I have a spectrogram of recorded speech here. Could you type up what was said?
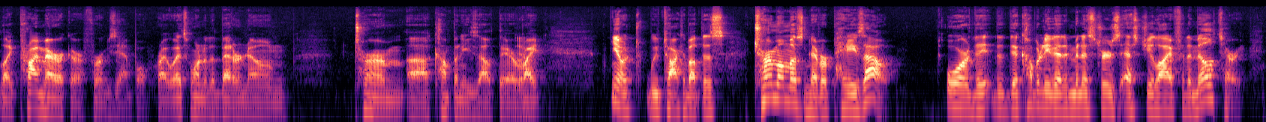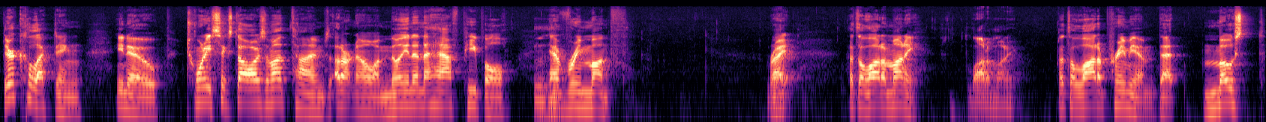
like Primerica for example, right? That's one of the better known term uh, companies out there, right? You know, we've talked about this. Term almost never pays out, or the, the the company that administers SGLI for the military, they're collecting you know twenty six dollars a month times I don't know a million and a half people every month, right? Right. That's a lot of money. A lot of money. That's a lot of premium that most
